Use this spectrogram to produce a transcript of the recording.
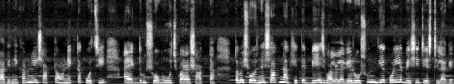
লাগেনি, কারণ এই শাকটা অনেকটা কচি আর একদম সবুজ পাড়া শাকটা। তবে সজনের শাক না খেতে বেশ ভালো লাগে। রসুন দিয়ে করলে বেশি টেস্টি লাগে।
